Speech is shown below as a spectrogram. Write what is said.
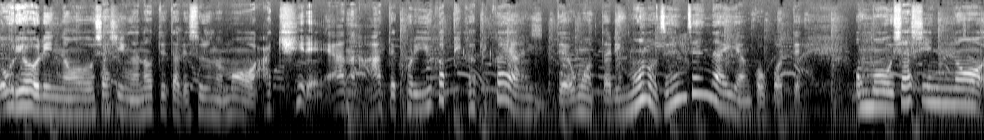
お料理の写真が載ってたりするのもあ綺麗やなってこれ床ピカピカやんって思ったり物全然ないやんここって。思う写真の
